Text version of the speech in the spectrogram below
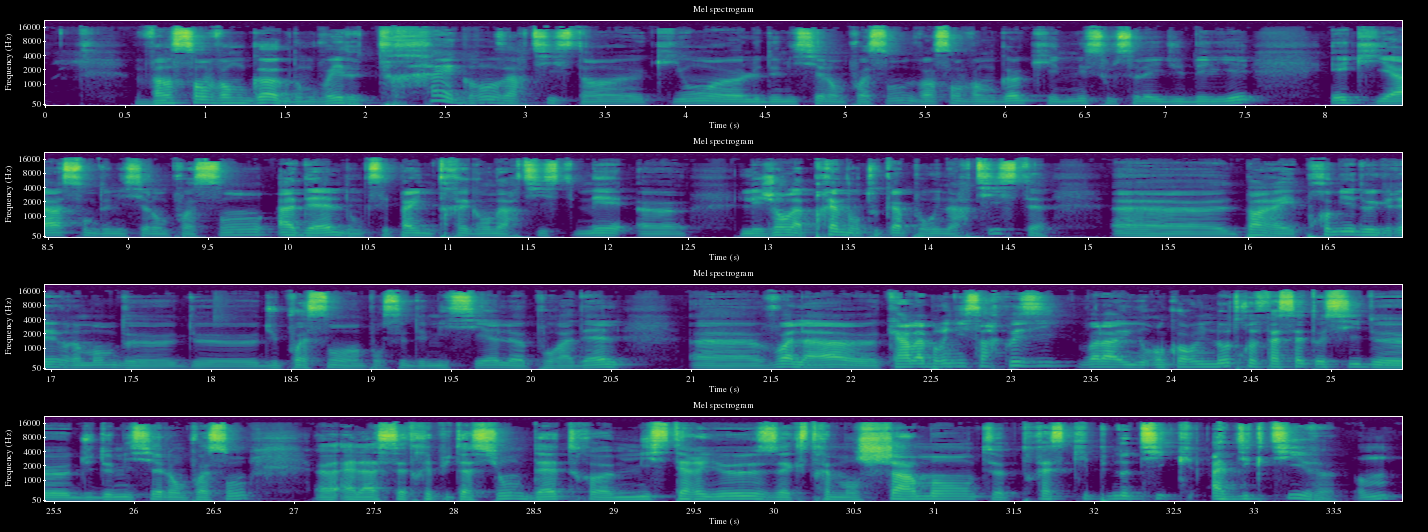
Vincent Van Gogh, donc vous voyez de très grands artistes hein, qui ont euh, le demi-ciel en poisson. Vincent Van Gogh qui est né sous le soleil du bélier et qui a son demi-ciel en poisson. Adèle, donc c'est pas une très grande artiste, mais euh, les gens la prennent en tout cas pour une artiste. pareil, premier degré vraiment de, du poisson hein, pour ce demi-ciel pour Adèle. Euh, voilà, euh, Carla Bruni Sarkozy, voilà encore une autre facette aussi du demi-ciel en poisson. Euh, elle a cette réputation d'être mystérieuse, extrêmement charmante, presque hypnotique, addictive. Hein.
